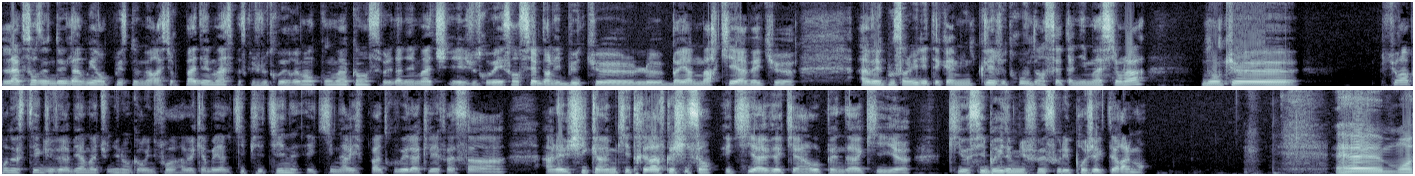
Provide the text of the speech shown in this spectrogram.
L'absence de Gnabry en plus ne me rassure pas des masses parce que je le trouvais vraiment convaincant sur les derniers matchs et je le trouvais essentiel dans les buts que le Bayern marquait avec, euh, avec ou sans. Il était quand même une clé, je trouve, dans cette animation-là. Donc, euh, sur un pronostic, je verrais bien un match nul encore une fois, avec un Bayern qui piétine et qui n'arrive pas à trouver la clé face à un, un Leipzig quand même qui est très rafraîchissant et qui avec un Openda qui, euh, qui aussi brille de mi-feu sous les projecteurs allemands. Euh, moi,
